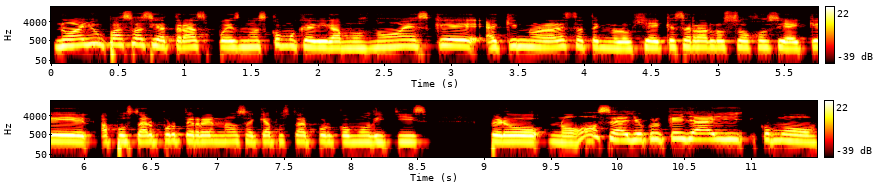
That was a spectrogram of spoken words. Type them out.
no hay un paso hacia atrás, pues no es como que digamos, no, es que hay que ignorar esta tecnología, hay que cerrar los ojos y hay que apostar por terrenos, hay que apostar por commodities, pero no, o sea, yo creo que ya hay como,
